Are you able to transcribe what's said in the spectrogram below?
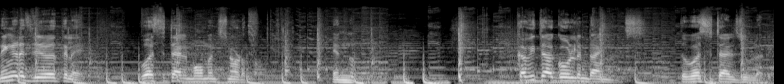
നിങ്ങളുടെ ജീവിതത്തിലെ വേഴ്സിറ്റൈൽ മോമെന്റ്സിനോടൊപ്പം എന്നും. Kavitha golden diamonds the versatile jewellery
